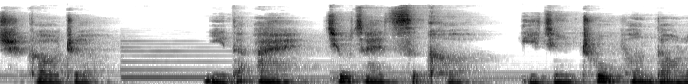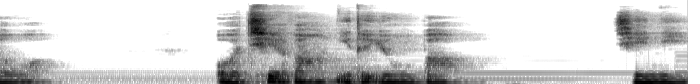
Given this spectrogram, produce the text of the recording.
至高者，你的爱就在此刻已经触碰到了我，我切望你的拥抱，请你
